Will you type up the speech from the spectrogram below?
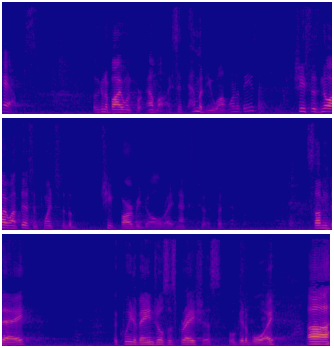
caps. I was going to buy one for Emma. I said, Emma, do you want one of these? She says, No, I want this, and points to the cheap Barbie doll right next to it. But someday, the Queen of Angels is gracious. We'll get a boy. Uh,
